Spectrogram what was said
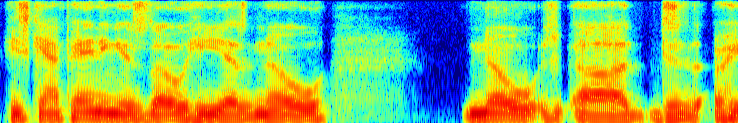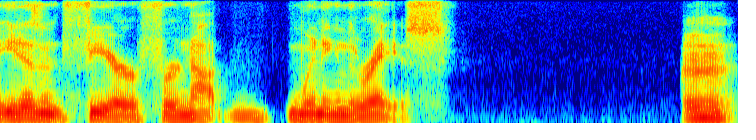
He's campaigning as though he has no no uh, he doesn't fear for not winning the race. Mm.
